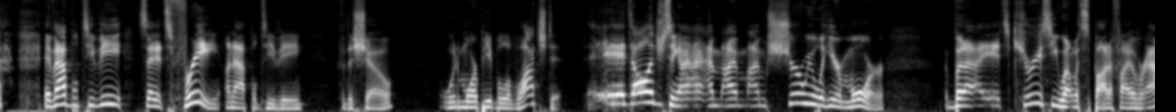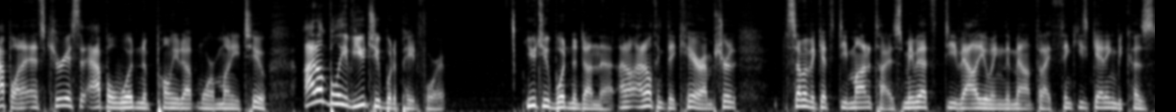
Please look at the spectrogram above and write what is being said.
if Apple TV said it's free on Apple TV for the show, would more people have watched it? It's all interesting. I, am I'm, I'm, I'm sure we will hear more, but I, it's curious he went with Spotify over Apple, and it's curious that Apple wouldn't have ponied up more money too. I don't believe YouTube would have paid for it. YouTube wouldn't have done that. I don't, I don't think they care. I'm sure some of it gets demonetized. Maybe that's devaluing the amount that I think he's getting because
